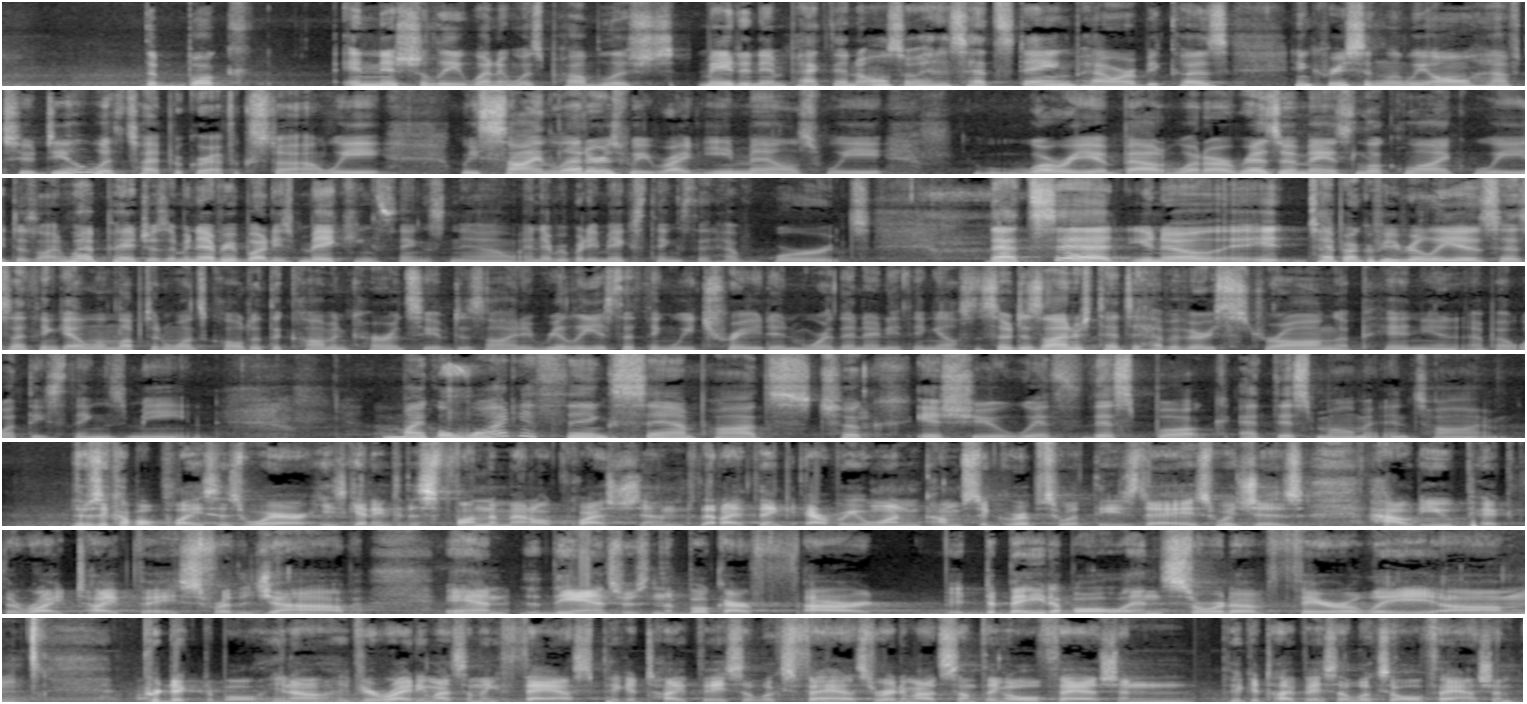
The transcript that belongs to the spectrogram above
The book initially when it was published made an impact and also has had staying power because increasingly we all have to deal with typographic style we we sign letters we write emails we worry about what our resumes look like. We design web pages. I mean, everybody's making things now, and everybody makes things that have words. That said, you know, it, typography really is, as I think Ellen Lupton once called it, the common currency of design. It really is the thing we trade in more than anything else. And so designers tend to have a very strong opinion about what these things mean. Michael, why do you think Sam Potts took issue with this book at this moment in time? There's a couple places where he's getting to this fundamental question that I think everyone comes to grips with these days, which is how do you pick the right typeface for the job? And the answers in the book are, are debatable and sort of fairly. Um, predictable. You know, if you're writing about something fast, pick a typeface that looks fast. Writing about something old-fashioned, pick a typeface that looks old-fashioned.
